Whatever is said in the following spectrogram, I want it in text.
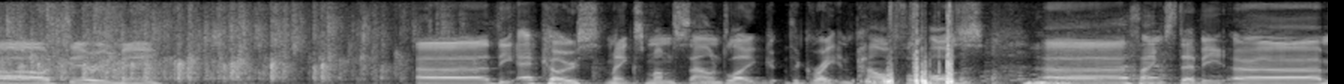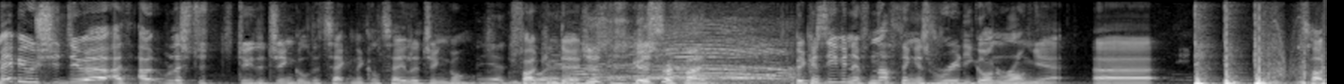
Oh, dearie me. Uh, the echoes makes Mum sound like the great and powerful Oz. Uh, thanks, Debbie. Uh, maybe we should do a. Uh, uh, let's just do the jingle, the technical Taylor jingle. Yeah, if I can do it. Just, just for fun. Because even if nothing has really gone wrong yet, uh, Uh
